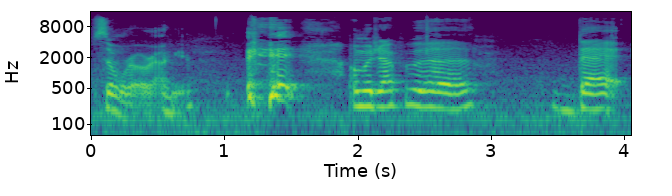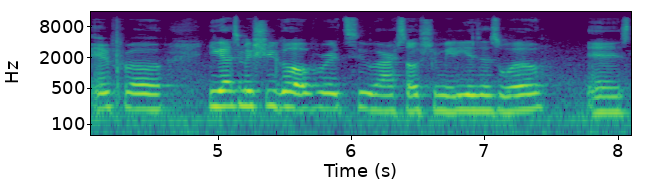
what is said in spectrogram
somewhere around here. I'm gonna drop uh, that info. You guys make sure you go over to our social medias as well and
